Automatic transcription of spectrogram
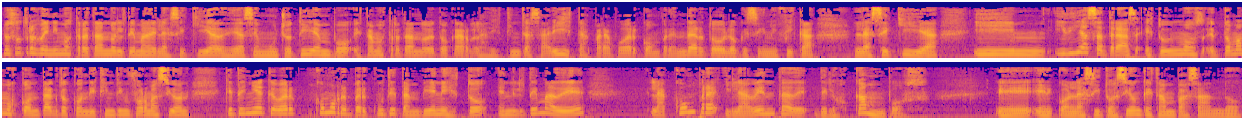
Nosotros venimos tratando el tema de la sequía desde hace mucho tiempo, estamos tratando de tocar las distintas aristas para poder comprender todo lo que significa la sequía y, días atrás estuvimos, eh, tomamos contactos con distinta información que tenía que ver cómo repercute también esto en el tema de la compra y la venta de, los campos. Eh, con la situación que están pasando.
